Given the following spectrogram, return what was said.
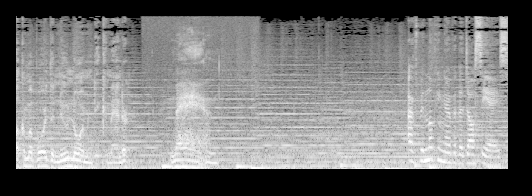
Welcome aboard the new Normandy, Commander. Man. I've been looking over the dossiers.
